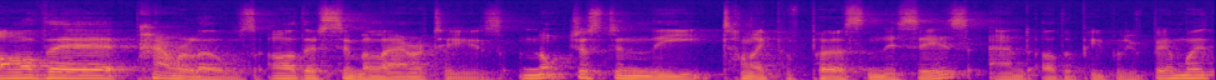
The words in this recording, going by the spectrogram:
Are there parallels? Are there similarities? Not just in the type of person this is and other people you've been with,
